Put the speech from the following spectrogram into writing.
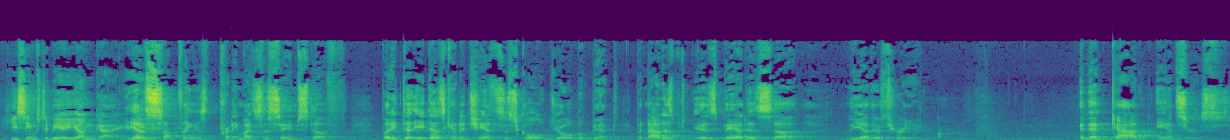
He seems to be a young guy. Yeah, he's- something is pretty much the same stuff, but he, do, he does get a chance to scold Job a bit, but not as, as bad as uh, the other three. And then God answers.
